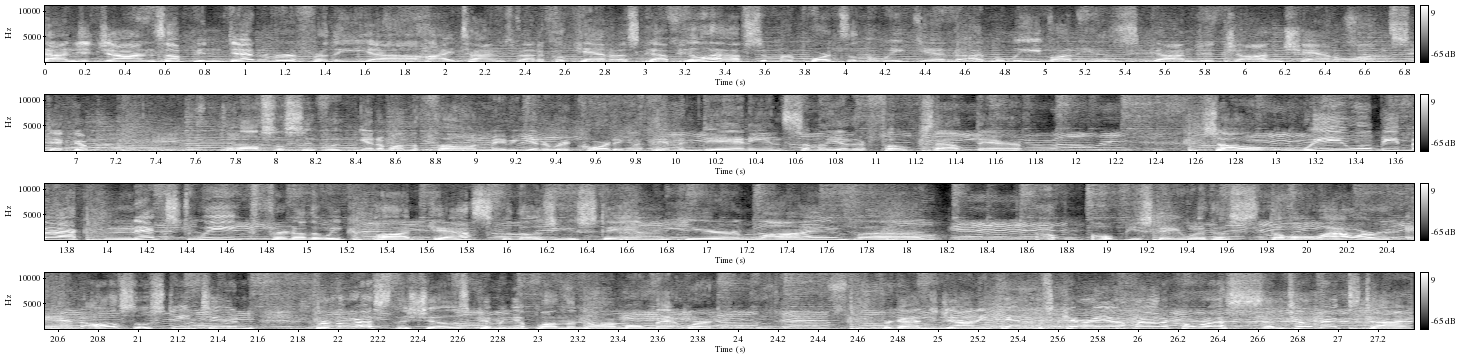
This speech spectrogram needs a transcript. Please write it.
Ganja John's up in Denver for the uh, High Times Medical Cannabis Cup. He'll have some reports on the weekend, I believe, on his Ganja John channel on Stickam. We'll also see if we can get him on the phone, maybe get a recording with him and Danny and some of the other folks out there. So we will be back next week for another week of podcasts. For those of you staying here live, uh, ho- hope you stay with us the whole hour, and also stay tuned for the rest of the shows coming up on the NORML network. For Ganja John and Cannabis Carry Out Radical Russ. Until next time,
